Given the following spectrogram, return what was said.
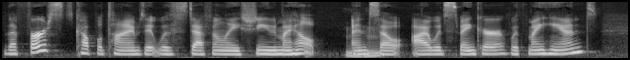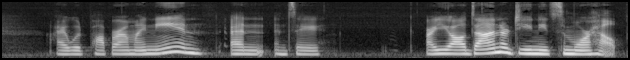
the first couple times, it was definitely she needed my help. And mm-hmm. so I would spank her with my hand. I would pop her on my knee and, and, and say, Are you all done or do you need some more help?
